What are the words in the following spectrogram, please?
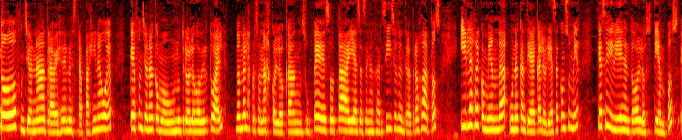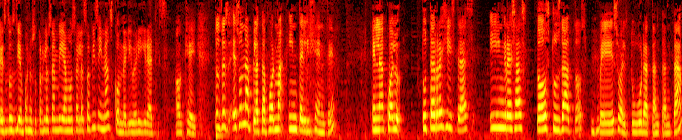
Todo funciona a través de nuestra página web, que funciona como un nutriólogo virtual, donde las personas colocan su peso, tallas, hacen ejercicios, entre otros datos, y les recomienda una cantidad de calorías a consumir que se dividen en todos los tiempos. Estos tiempos nosotros los enviamos a las oficinas con delivery gratis. Ok, entonces es una plataforma inteligente en la cual tú te registras e ingresas todos tus datos, peso, altura, tan, tan, tan,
